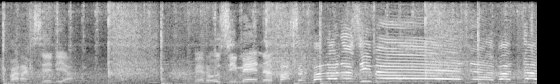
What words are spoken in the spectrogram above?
Kvaratskhelia per Osimen, passa il pallone Osimen! Vantaggio!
